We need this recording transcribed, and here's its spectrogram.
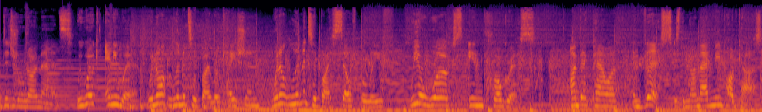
are digital nomads. We work anywhere. We're not limited by location. We're not limited by self belief. We are works in progress. I'm Beck Power, and this is the Nomad Me podcast.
